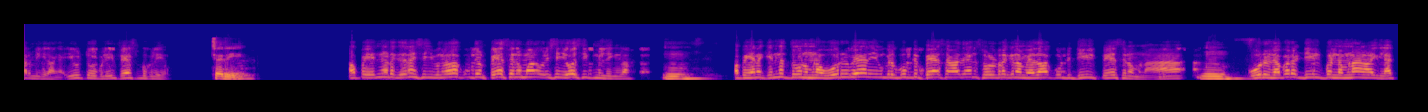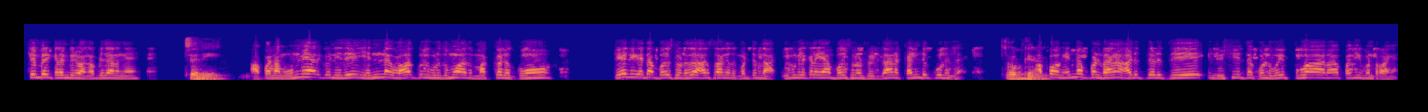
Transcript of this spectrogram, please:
ஆரம்பிக்கிறாங்க. யூடியூப்லயும் ஃபேஸ்புக்லயும் சரி. அப்ப என்ன நடக்குதுன்னா சரி, இவங்களால கூப்பிட்டு பேசணுமான ஒரு விஷயம் யோசிக்கும் இல்லைங்களா? அப்ப எனக்கு என்ன தோணும்னா ஒருவேளை இவங்களை கூப்பிட்டு பேசாதேன்னு சொல்றதுக்கு நம்ம ஏதாவது கூப்பிட்டு டீல் பேசணும்னா ஒரு நபரை டீல் பண்ணோம்னா நாளைக்கு லட்சம் பேர் கிளம்பிடுவாங்க அப்படிதானுங்க. சரி. அப்ப நம்ம உண்மையா இருக்க வேண்டியது என்ன வாக்குறுதி கொடுத்தோமோ அது மக்களுக்கும் கேள்வி கேட்டா பதில் சொல்றது அரசாங்கத்துக்கு மட்டும்தான். இவங்களுக்கெல்லாம் ஏன் பதில் சொல்லணும்னு சொல்லிட்டு கண்டு கூட இல்ல ஓகே அப்ப அவங்க என்ன பண்றாங்க? அடுத்தடுத்து இந்த விஷயத்த கொண்டு போய் புகாரா பதிவு பண்றாங்க.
